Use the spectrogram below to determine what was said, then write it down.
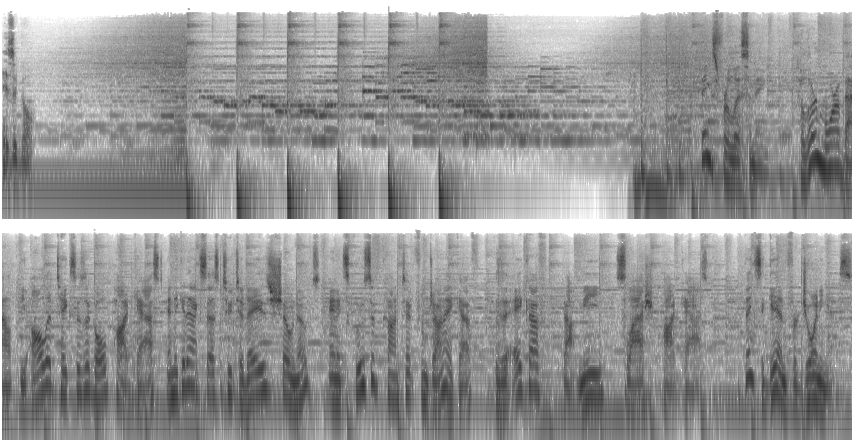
is a goal. Thanks for listening. To learn more about the All It Takes Is a Goal podcast and to get access to today's show notes and exclusive content from Jon Acuff, visit acuff.me slash podcast. Thanks again for joining us.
